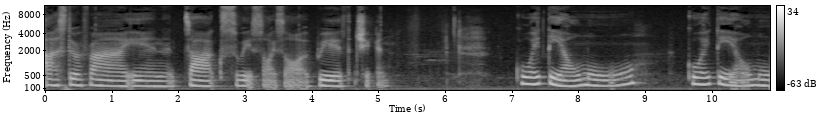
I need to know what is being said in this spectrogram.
a stir fry in dark sweet soy sauce with chicken ก๋วยเตี๋ยวหมู ก๋วยเตี๋ยวหมู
